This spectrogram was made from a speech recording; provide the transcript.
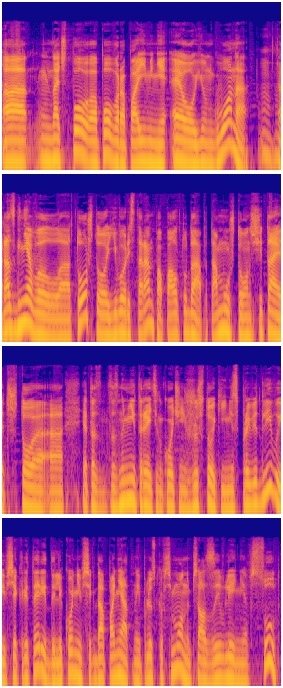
а, значит, по- повара по имени Эо Юнгвона разгневал а, то, что его ресторан попал туда, потому что он считает, что этот знаменитый рейтинг очень жестокий и несправедливый, и все критерии далеко не всегда понятны. И плюс ко всему он написал заявление в суд,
